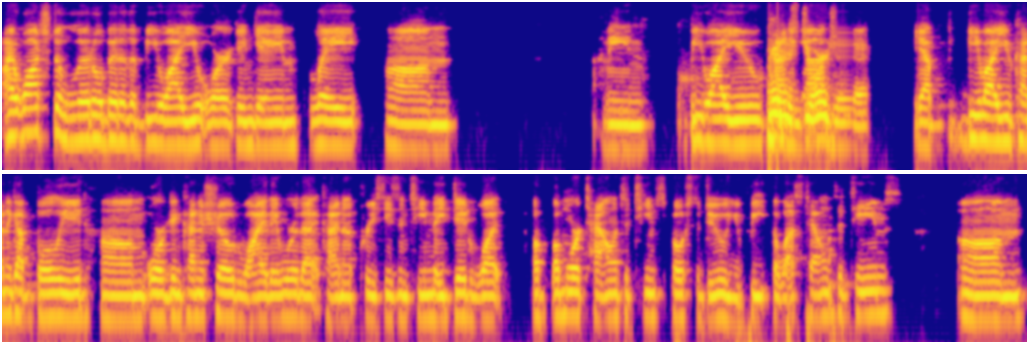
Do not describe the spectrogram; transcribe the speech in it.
I watched a little bit of the BYU Oregon game late. Um, I mean, BYU kind of Georgia. yeah, BYU kind of got bullied. Um, Oregon kind of showed why they were that kind of preseason team. They did what a, a more talented team's supposed to do. You beat the less talented teams. Um,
